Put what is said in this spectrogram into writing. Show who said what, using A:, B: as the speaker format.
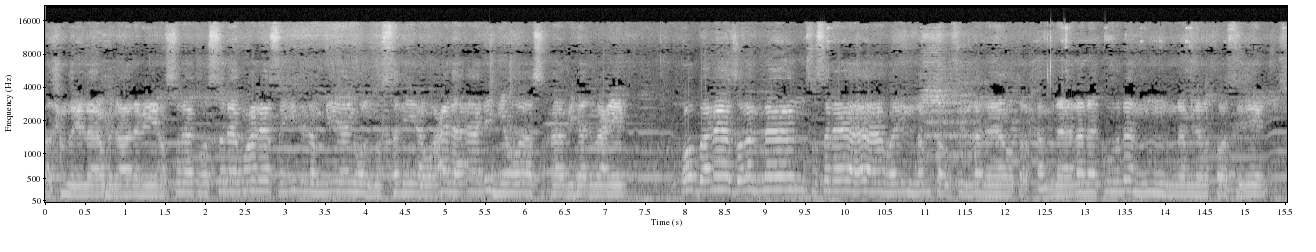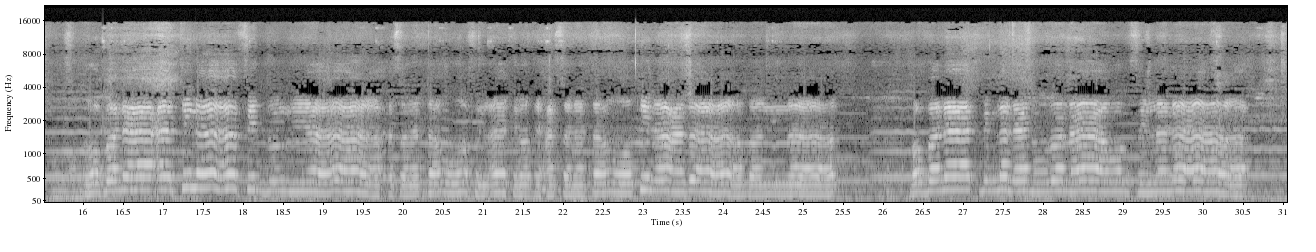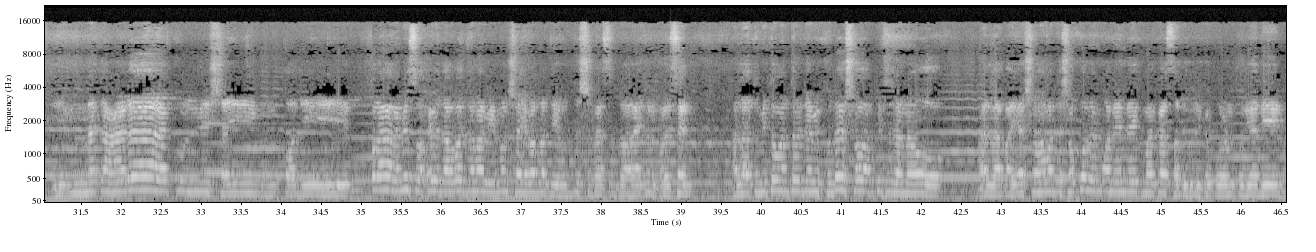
A: الحمد لله رب العالمين والصلاة والسلام على سيد الأنبياء والمرسلين وعلى آله وأصحابه أجمعين. ربنا ظلمنا أنفسنا وإن لم تغفر لنا وترحمنا لنكونن من الخاسرين. ربنا آتنا في الدنيا حسنة وفي الآخرة حسنة وقنا عذاب النار. ربنا أتمم لنا نورنا واغفر لنا إنك على كل شيء قدير العالمين صاحب দাওয়াত জনাব ইমন সাহেব আল্লাহ যে উদ্দেশ্য ব্যস্ত দ্বারা আয়োজন করেছেন আল্লাহ তুমি তো অন্তর্জামী খুদা সব কিছু জানো আল্লাহ ভাইয়া সহ আমাদের সকলের মনে নেক মার্কা সাদিগুলিকে পূরণ করিয়া দিন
